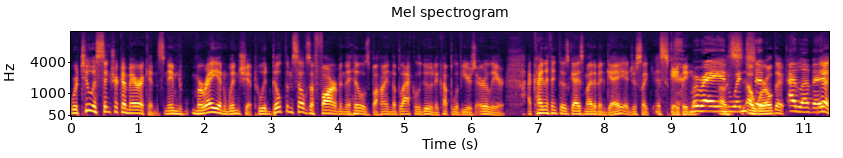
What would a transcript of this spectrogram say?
were two eccentric Americans named Murray and Winship, who had built themselves a farm in the hills behind the Black Lagoon a couple of years earlier. I kind of think those guys might have been gay and just like escaping Murray a, and s- Winship. a world there. I love it. Yeah.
